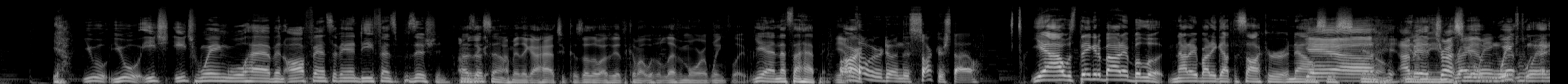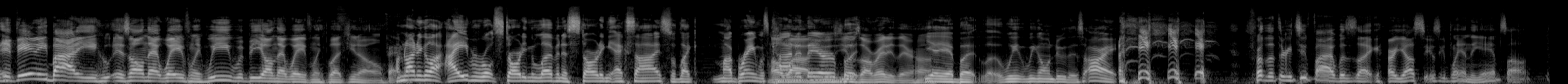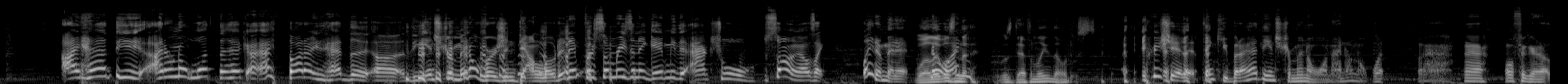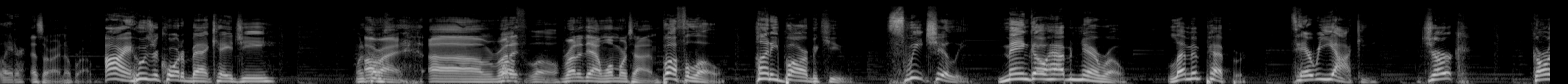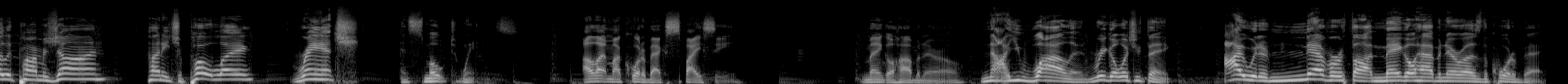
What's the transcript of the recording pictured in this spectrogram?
Yeah. You you each each wing will have an offensive and defensive position. I How's mean, that they, sound? I mean, they got had to because otherwise we have to come up with 11 more wing flavors. yeah, and that's not happening. Yeah. All I right. thought we were doing this soccer style. Yeah, I was thinking about it, but look, not everybody got the soccer analysis. Yeah, in 'em, you I know mean, trust Right me, wing, we, if anybody who is on that wavelength, we would be on that wavelength. But you know, I'm not even gonna lie. I even wrote starting eleven as starting XI, so like my brain was oh kind of wow, there, you, was- you but was already there, huh? yeah, yeah. But we we gonna do this. All right. For the three two five was like, are y'all seriously playing the Yam song? I had the I don't know what the heck I, I thought I had the uh, the instrumental version downloaded, and for some reason it gave me the actual song. I was like, wait a minute. Well, no, it was I no, it was definitely noticed. appreciate it, thank you, but I had the instrumental one. I don't know what. Uh, eh, we'll figure it out later. That's all right, no problem. All right. Who's your quarterback, KG? When it All comes- right, um, run Buffalo. it, run it down one more time. Buffalo, honey barbecue, sweet chili, mango habanero, lemon pepper, teriyaki, jerk, garlic parmesan, honey chipotle, ranch, and smoked wings. I like my quarterback spicy. Mango habanero. Nah, you wildin'. Rigo, what you think? I would have never thought mango habanero as the quarterback.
